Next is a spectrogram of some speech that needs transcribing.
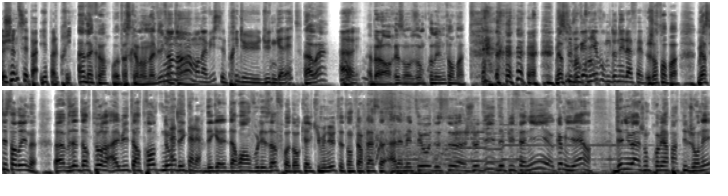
Je ne sais pas, il n'y a pas le prix. Ah, d'accord. Ouais, parce qu'à mon avis, Non, non, à mon avis, c'est le prix du- d'une galette. Ah ouais? Ah ouais. Ah bah alors raison, vous en prenez une pour moi. Merci si vous beaucoup. gagnez, vous me donnez la fève. J'entends pas. Merci Sandrine. Euh, vous êtes de retour à 8h30. Nous, À des galettes d'Arrois, on vous les offre dans quelques minutes. Temps de faire place à la météo de ce jeudi d'épiphanie. Euh, Comme hier, des nuages en première partie de journée,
